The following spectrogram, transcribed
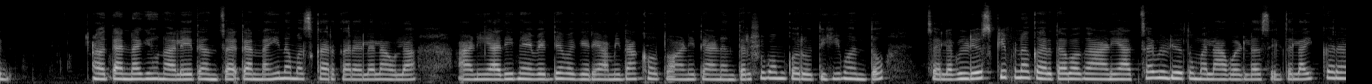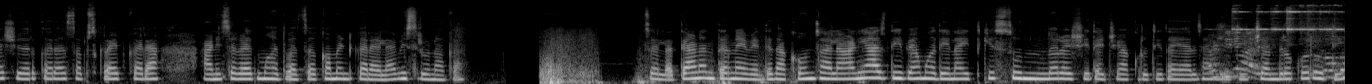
त्यांना घेऊन आले. त्यांचा त्यांनाही नमस्कार करायला लावला आणि आधी नैवेद्य वगैरे आम्ही दाखवतो आणि त्यानंतर शुभम करोतीही म्हणतो चला व्हिडिओ स्किप न करता बघा आणि आजचा व्हिडिओ तुम्हाला आवडला असेल तर लाईक करा शेअर करा सबस्क्राईब करा आणि सगळ्यात महत्त्वाचं कमेंट करायला विसरू नका. चला त्यानंतर नैवेद्य दाखवून झाला आणि आज दिव्यामध्ये ना इतकी सुंदर अशी त्याची आकृती तयार झाली होती. चंद्रकोर होती.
